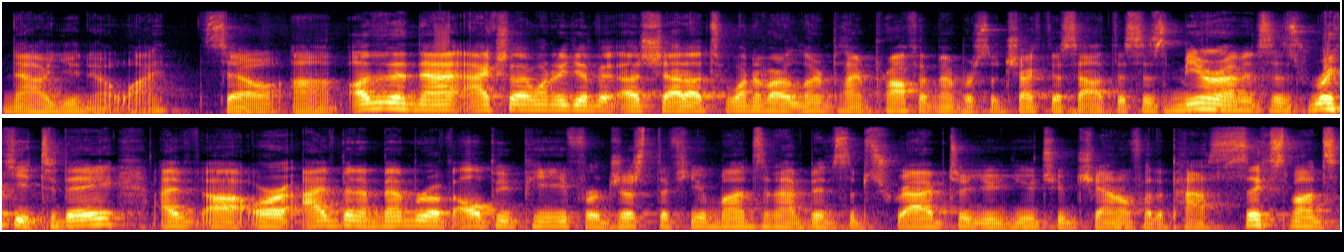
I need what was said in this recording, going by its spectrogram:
now you know why. So, um, other than that, actually, I want to give a shout out to one of our Learn Plan Profit members. So check this out. This is Miriam. It says, Ricky, today I've uh, or I've been a member of LPP for just a few months, and I've been subscribed to your YouTube channel for the past six months.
